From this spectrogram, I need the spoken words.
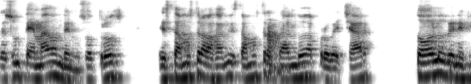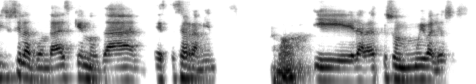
Es un tema donde nosotros estamos trabajando y estamos tratando de aprovechar todos los beneficios y las bondades que nos dan estas herramientas. Y la verdad que son muy valiosas.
